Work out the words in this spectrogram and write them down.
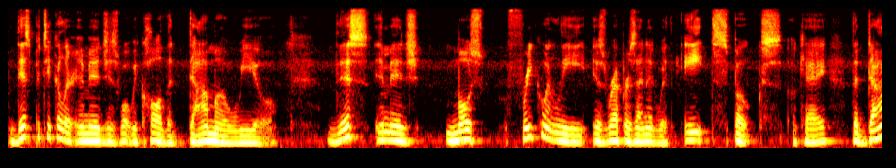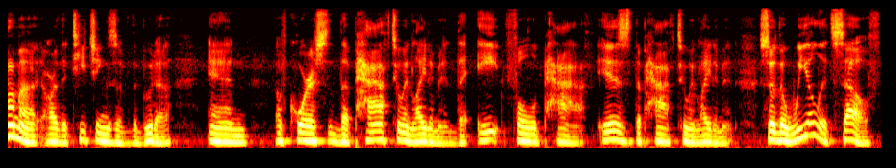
this particular image is what we call the Dhamma wheel. This image most frequently is represented with eight spokes. Okay, the Dhamma are the teachings of the Buddha, and of course, the path to enlightenment, the eightfold path, is the path to enlightenment. So the wheel itself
